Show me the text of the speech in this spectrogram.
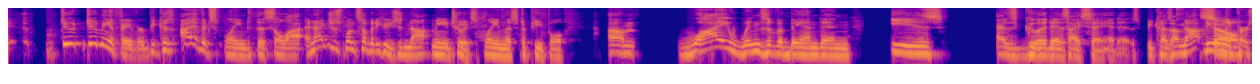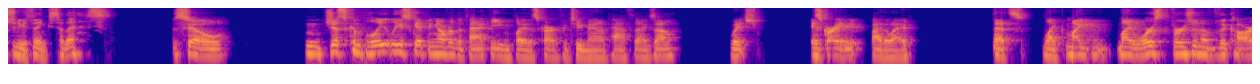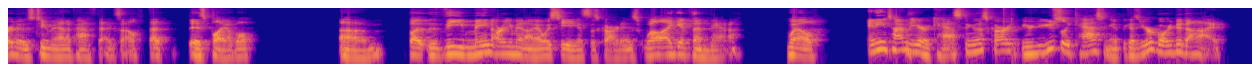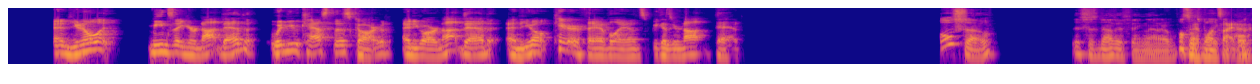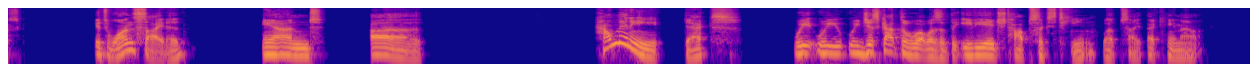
do do me a favor because I have explained this a lot, and I just want somebody who's not me to explain this to people. Um, why Winds of Abandon is as good as I say it is, because I'm not the So- only person who thinks of this. so just completely skipping over the fact that you can play this card for two mana Path to Exile, which is great, by the way. That's like my my worst version of the card is two mana Path to Exile. That is playable. Um, but the main argument I always see against this card is, well, I give them mana. Well, anytime that you're casting this card, you're usually casting it because you're going to die. And you know what means that you're not dead? When you cast this card and you are not dead and you don't care if they have lands because you're not dead. Also, this is another thing that I Also, like to one-sided. ask. It's one sided, and uh, how many decks? We we we just got the what was it the EDH top sixteen website that came out.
